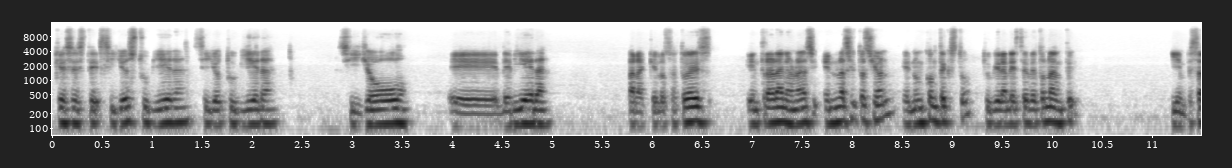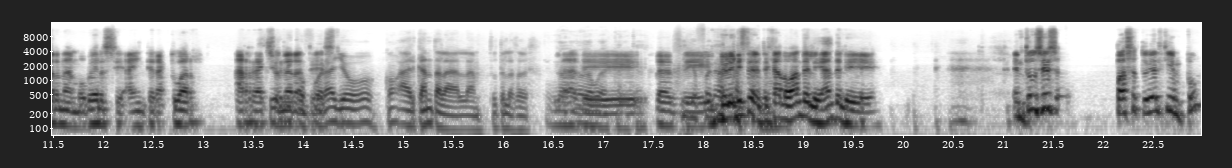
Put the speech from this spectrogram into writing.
que es este, si yo estuviera, si yo tuviera, si yo eh, debiera, para que los actores entraran en una, en una situación, en un contexto, tuvieran este detonante y empezaran a moverse, a interactuar a reaccionar ante fuera yo. A ver, canta la, tú te la sabes. la de. La de. en el tejado, ándele, ándele. Entonces, pasa todo el tiempo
